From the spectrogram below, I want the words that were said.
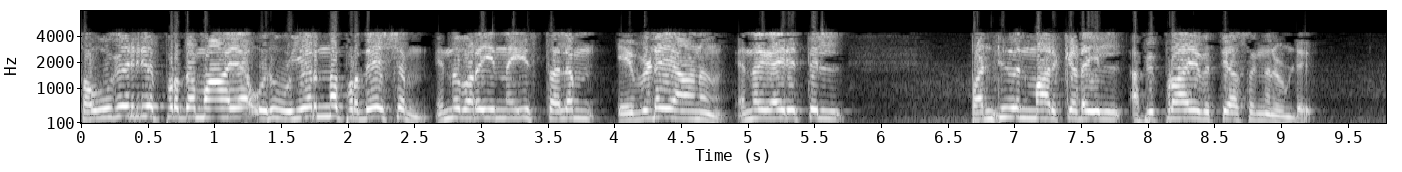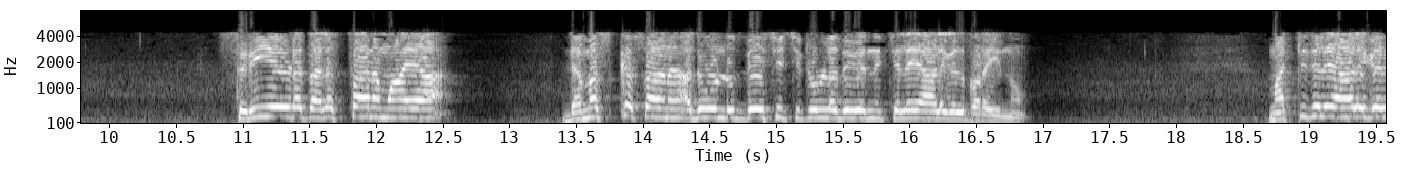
സൗകര്യപ്രദമായ ഒരു ഉയർന്ന പ്രദേശം എന്ന് പറയുന്ന ഈ സ്ഥലം എവിടെയാണ് എന്ന കാര്യത്തിൽ പണ്ഡിതന്മാർക്കിടയിൽ അഭിപ്രായ വ്യത്യാസങ്ങളുണ്ട്. സിറിയയുടെ തലസ്ഥാനമായ ഡമസ്കസ് ആണ് അതുകൊണ്ട് ഉദ്ദേശിച്ചിട്ടുള്ളത് എന്ന് ചില ആളുകൾ പറയുന്നു. മറ്റു ചില ആളുകൾ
